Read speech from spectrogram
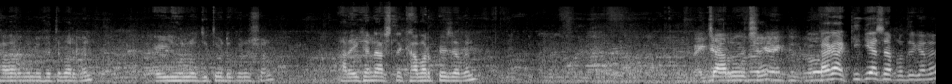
খাবারগুলো খেতে পারবেন। এই হলো দ্বিতীয় ডেকোরেশন আর এইখানে আসলে খাবার পেয়ে যাবেন। চা রয়েছে। কাকা কি কি আছে আপনাদের এখানে?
